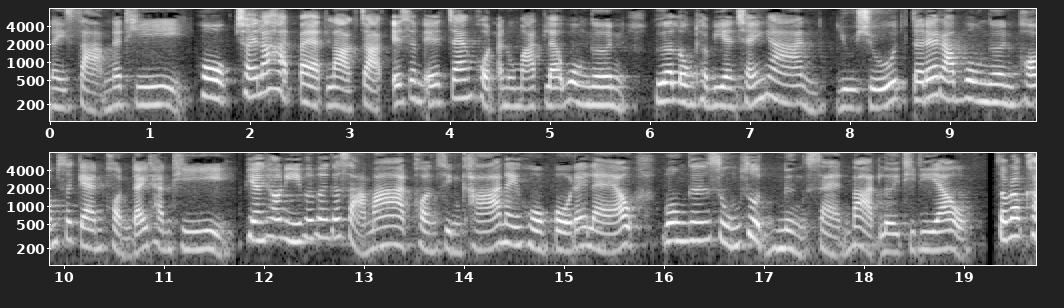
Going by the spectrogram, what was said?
ใน 3 นาที 6. ใช้รหัส 8 หลักจาก SMS แจ้งผลอนุมัติและวงเงิน เพื่อลงทะเบียนใช้งาน YouShoot จะได้รับวงเงินพร้อมสแกนผ่อนได้ทันที เพียงเท่านี้เพื่อนๆก็สามารถผ่อนสินค้าใน Home Pro ได้แล้ว วงเงินสูงสุด 1 0 0 0 0แสนบาทเลยทีเดียวสำหรับใคร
